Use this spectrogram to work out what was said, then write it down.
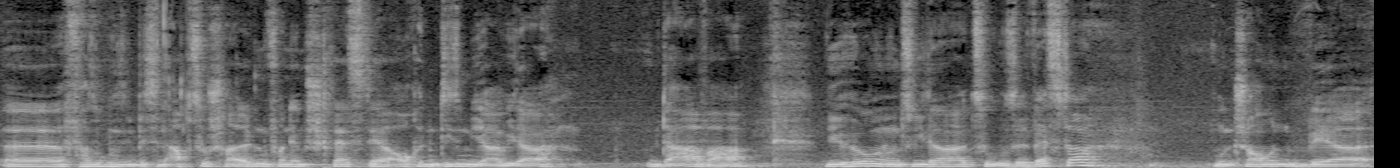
Äh, versuchen Sie ein bisschen abzuschalten von dem Stress, der auch in diesem Jahr wieder da war. Wir hören uns wieder zu Silvester und schauen, wer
